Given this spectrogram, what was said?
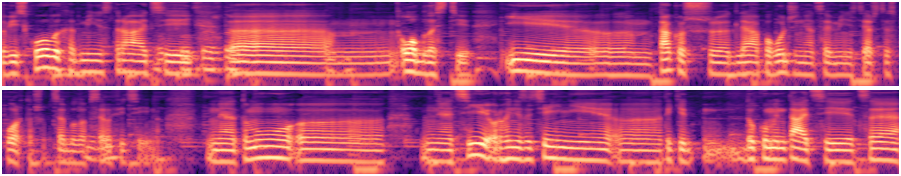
е, військових адміністрацій е, області. І е, також для погодження це в Міністерстві спорту, щоб це було все офіційно. Е, Тому е, ці організаційні е, такі документації, це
